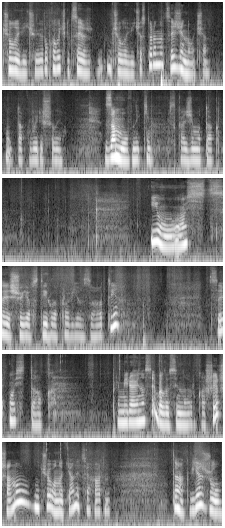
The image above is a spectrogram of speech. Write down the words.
чоловічої рукавички. Це чоловіча сторона, це жіноча. Ну, так вирішили замовники, скажімо так. І ось це, що я встигла пров'язати, це ось так. Приміряю на себе, але сильно рука ширша, ну, нічого, воно тянеться гарно. Так, в'яжу.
